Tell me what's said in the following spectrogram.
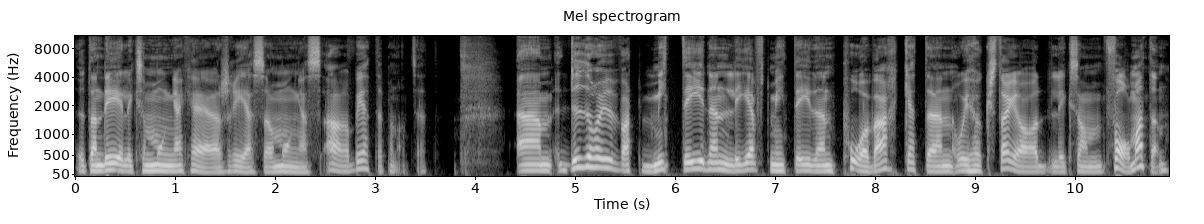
utan det är liksom många karriärers resa och mångas arbete på något sätt. Um, du har ju varit mitt i den, levt mitt i den, påverkat den och i högsta grad liksom format den.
